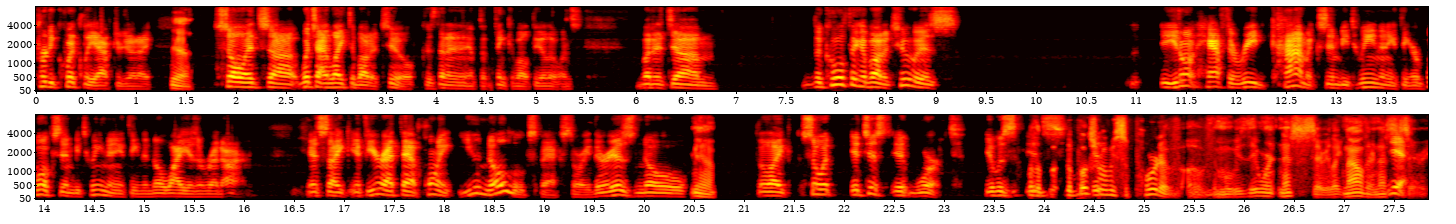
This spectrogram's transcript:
pretty quickly after Jedi. Yeah. So it's uh, which I liked about it too, because then I didn't have to think about the other ones. But it um, the cool thing about it too is you don't have to read comics in between anything or books in between anything to know why he has a red arm. It's like if you're at that point, you know Luke's backstory. There is no Yeah. Like so it it just it worked. It was Well, the, the books it- were always supportive of the movies. They weren't necessary. Like now they're necessary.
